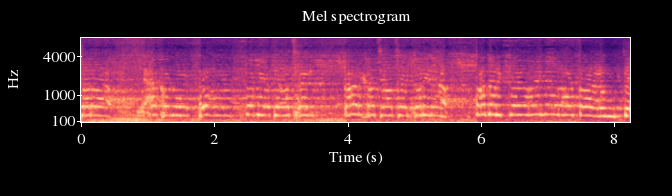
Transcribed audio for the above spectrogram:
যারা এখনও বহল আছেন, কার কাছে আছে জানি না। তাদেরকে আইনের আওতায় আনতে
